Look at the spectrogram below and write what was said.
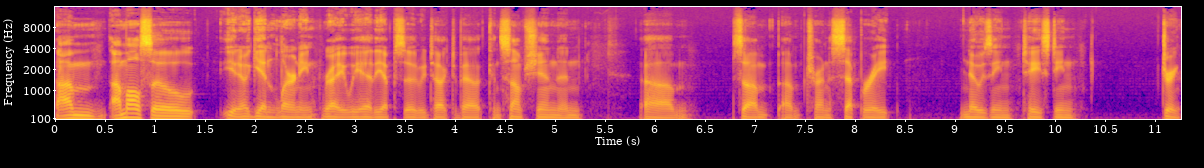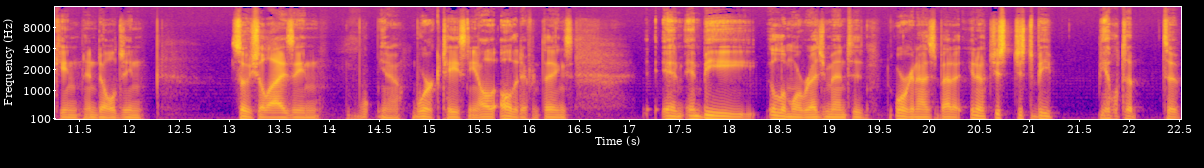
I'm, I'm also, you know, again, learning, right? We had the episode we talked about consumption and, um, so I'm, I'm trying to separate nosing, tasting, drinking, indulging, socializing, you know, work tasting, all, all the different things and, and be a little more regimented, organized about it, you know, just, just to be, be able to, to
